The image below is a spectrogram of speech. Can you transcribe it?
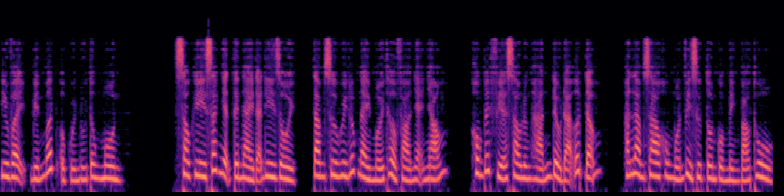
như vậy biến mất ở cuối núi Tông Môn. Sau khi xác nhận tên này đã đi rồi, Tam Sư Huynh lúc này mới thở phào nhẹ nhõm, không biết phía sau lưng hắn đều đã ướt đẫm, hắn làm sao không muốn vì sư tôn của mình báo thù,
